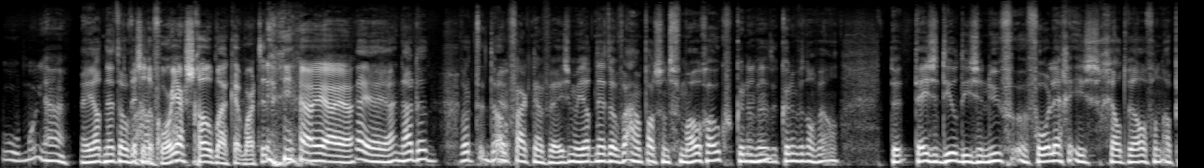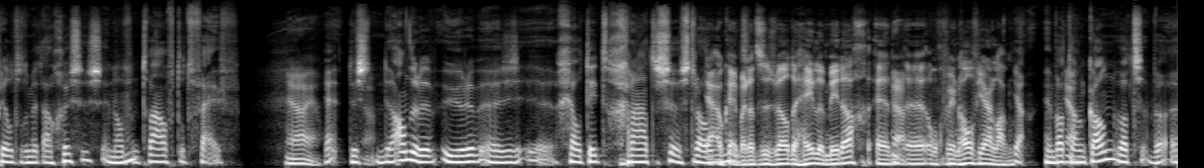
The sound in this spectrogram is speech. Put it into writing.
hoe, ja. Ja, je had net over Is het een voorjaars schoonmaken, Martin? ja, ja, ja. Ja, ja, ja. Nou, dat wordt er ook vaak naar verwezen. Maar je had net over aanpassend vermogen ook. Kunnen, Mhm. we, kunnen we het nog wel? De, deze deal die ze nu voorleggen is, geldt wel van april tot en met augustus. En dan Mhm. van 12 tot 5. ja, ja. Hè? Dus Ja. de andere uren eh, eh, geldt dit gratis eh, stroom. Ja, oké, maar dat is dus wel de hele middag en Ja. eh, ongeveer een half jaar lang. Ja, en wat Ja. dan kan, wat we, eh,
